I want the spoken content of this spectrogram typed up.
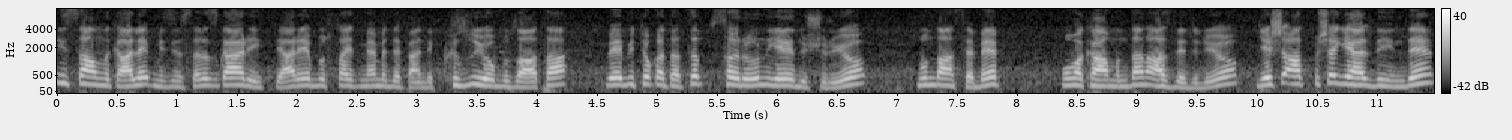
insanlık alemimizin sarız gayri ihtiyar Ebu Said Mehmet Efendi kızıyor bu zata ve bir tokat atıp sarığını yere düşürüyor. Bundan sebep bu makamından azlediliyor. Yaşı 60'a geldiğinde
